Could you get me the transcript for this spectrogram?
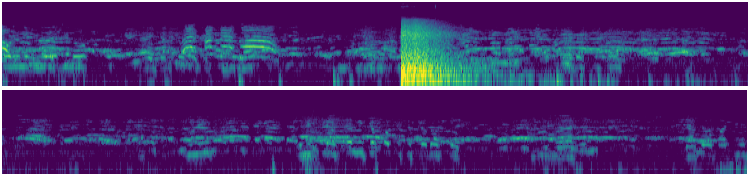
পরিণতি হয়েছিল এই জাতীয় পার্টির কার্যালয় পুলিশ পুলিশটি আসছে নিক্ষেপ করতেছে প্রিয় দর্শক আহ, জাতীয় পার্টির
